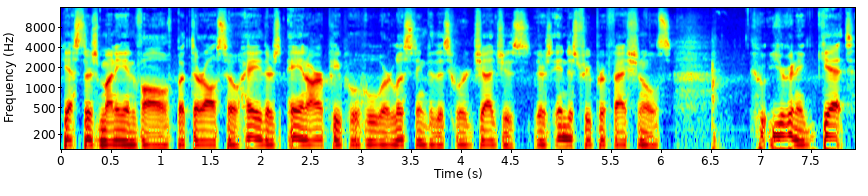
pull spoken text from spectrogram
yes, there's money involved, but they're also hey, there's A and R people who are listening to this who are judges. There's industry professionals who you're going to get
